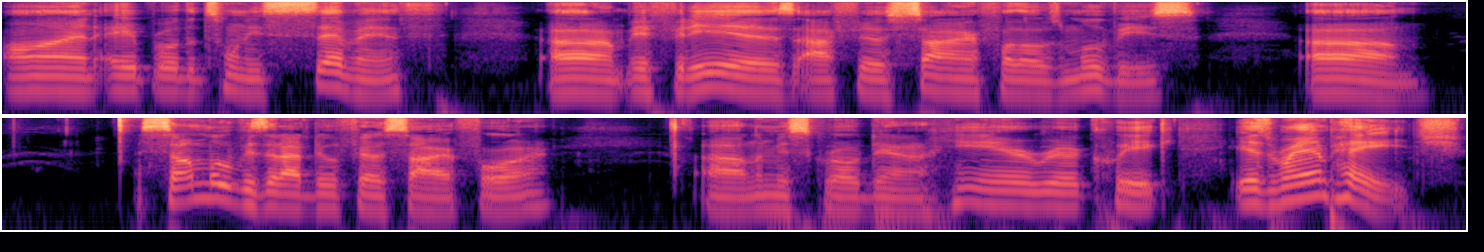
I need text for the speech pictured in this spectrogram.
on April the 27th. Um, if it is, I feel sorry for those movies. Um, some movies that I do feel sorry for, uh, let me scroll down here real quick, is Rampage.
